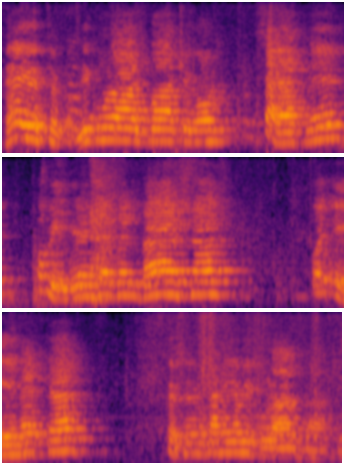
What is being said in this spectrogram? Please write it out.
eljöttök a Mikulás bácsihoz, szeretnék, ha mindenket egy versen, vagy énekkel köszönteni a Mikulás bácsi,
